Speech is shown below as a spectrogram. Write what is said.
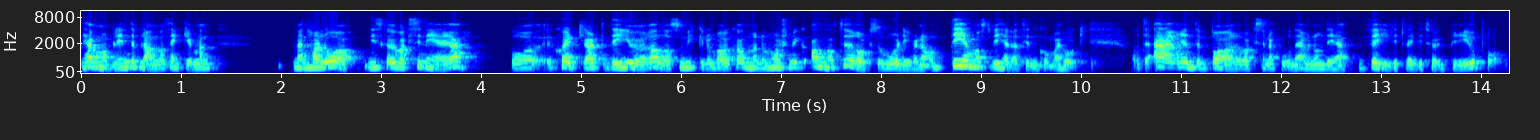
hemmablind ibland och tänka men, men hallå, ni ska ju vaccinera. Och självklart, det gör alla så mycket de bara kan, men de har så mycket annat att göra också, vårdgivarna. Och det måste vi hela tiden komma ihåg. Att det är inte bara vaccination, även om det är väldigt, väldigt hög prio på.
